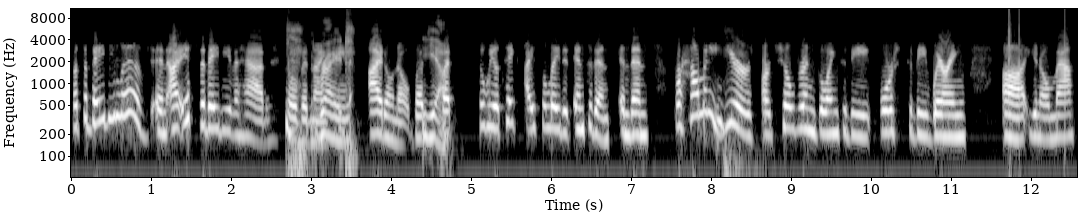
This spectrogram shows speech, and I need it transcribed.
but the baby lived, and I, if the baby even had COVID nineteen, Right. I don't know, but Yeah. but so we'll take isolated incidents, and then for how many years are children going to be forced to be wearing, uh, you know, masks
